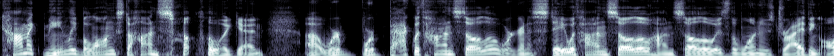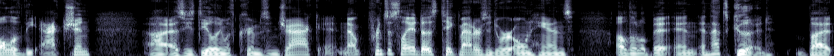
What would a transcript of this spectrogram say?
comic mainly belongs to Han Solo again. Uh, we're we're back with Han Solo. We're going to stay with Han Solo. Han Solo is the one who's driving all of the action uh, as he's dealing with Crimson Jack. Now Princess Leia does take matters into her own hands a little bit, and and that's good. But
